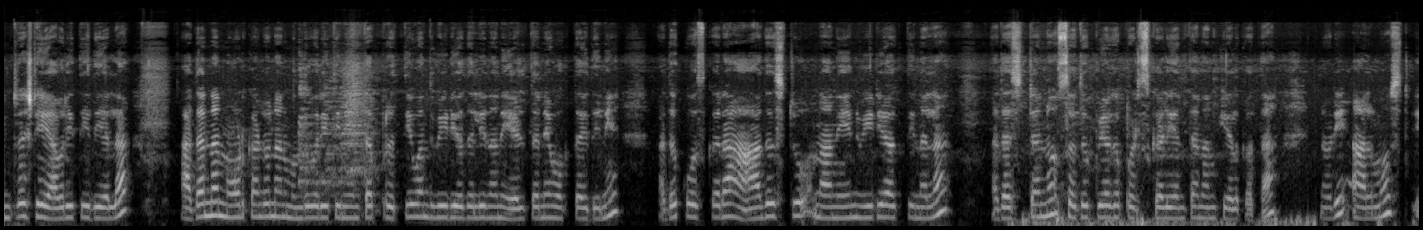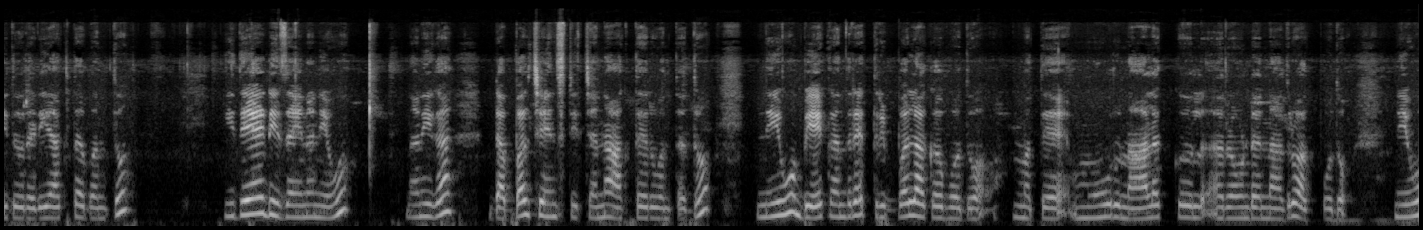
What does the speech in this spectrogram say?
ಇಂಟ್ರೆಸ್ಟ್ ಯಾವ ರೀತಿ ಇದೆಯಲ್ಲ, ಅದನ್ನು ನೋಡ್ಕೊಂಡು ನಾನು ಮುಂದುವರಿತೀನಿ ಅಂತ ಪ್ರತಿಯೊಂದು ವೀಡಿಯೋದಲ್ಲಿ ನಾನು ಹೇಳ್ತಾನೆ ಹೋಗ್ತಾ ಇದ್ದೀನಿ. ಅದಕ್ಕೋಸ್ಕರ ಆದಷ್ಟು ನಾನು ಏನು ವೀಡಿಯೋ ಹಾಕ್ತೀನಲ್ಲ, ಅದಷ್ಟನ್ನು ಸದುಪಯೋಗ ಪಡಿಸ್ಕೊಳ್ಳಿ ಅಂತ ನಾನು ಕೇಳ್ಕೊತಾ. ನೋಡಿ ಆಲ್ಮೋಸ್ಟ್ ಇದು ರೆಡಿ ಆಗ್ತಾ ಬಂತು. ಇದೇ ಡಿಸೈನು ನೀವು ನಾನೀಗ ಡಬ್ಬಲ್ ಚೈನ್ ಸ್ಟಿಚ್ಚನ್ನು ಹಾಕ್ತಾ ಇರುವಂಥದ್ದು ನೀವು ಬೇಕಂದರೆ ತ್ರಿಬ್ಬಲ್ ಹಾಕೋಬೋದು, ಮತ್ತು ಮೂರು, ನಾಲ್ಕು ರೌಂಡನ್ನಾದರೂ ಹಾಕ್ಬೋದು. ನೀವು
